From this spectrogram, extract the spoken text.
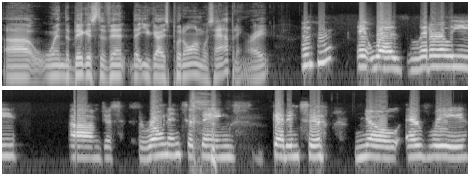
uh, when the biggest event that you guys put on was happening, right? hmm It was literally um, just thrown into things, getting to know every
